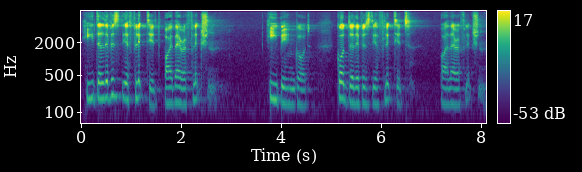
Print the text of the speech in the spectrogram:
he delivers the afflicted by their affliction. He being God. God delivers the afflicted by their affliction.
